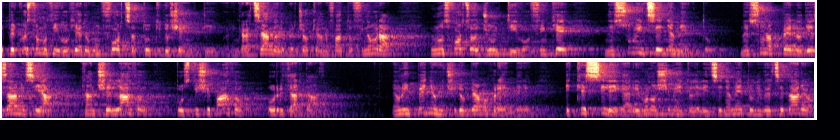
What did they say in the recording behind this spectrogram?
E per questo motivo chiedo con forza a tutti i docenti, ringraziandoli per ciò che hanno fatto finora, uno sforzo aggiuntivo affinché nessun insegnamento, nessun appello di esame sia cancellato, posticipato o ritardato. È un impegno che ci dobbiamo prendere e che si lega al riconoscimento dell'insegnamento universitario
